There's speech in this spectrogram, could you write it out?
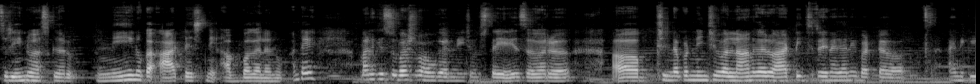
శ్రీనివాస్ గారు నేను ఒక ఆర్టిస్ట్ని అవ్వగలను. అంటే మనకి సుభాష్ బాబు గారిని చూస్తే సార్ చిన్నప్పటి నుంచి వాళ్ళ నాన్నగారు ఆర్ట్ టీచర్ అయినా కానీ బట్ ఆయనకి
